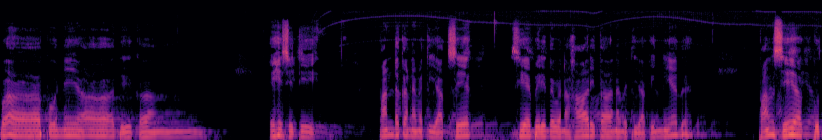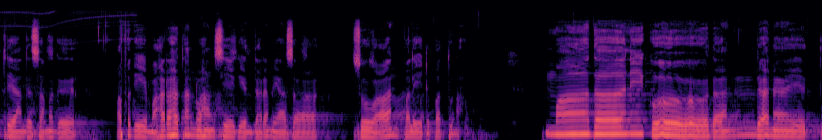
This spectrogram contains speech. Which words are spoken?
පාපුනියාදිකං එහි සිටි පණ්ඩක නැමැති යක්ෂයෙක් සිය බිරිඳ වන හාරිතා නැමැති යකින්නියද 500ක් පුත්‍රයන්ද සමග අපගේ මහරහතන් වහන්සේගෙන් ධර්මය අසා සෝවාන් ඵලයටපත් වුණා. මාදානිකෝ දන්දනයත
